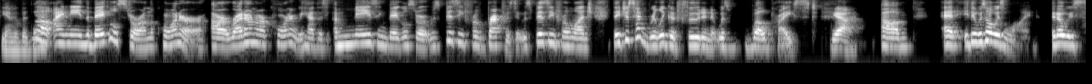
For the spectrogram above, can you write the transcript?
the end of the day. Well, I mean, the bagel store on the corner, uh, right on our corner, we had this amazing bagel store. It was busy for breakfast, it was busy for lunch. They just had really good food and it was well priced. Yeah. Um, and there was always a line. It always,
